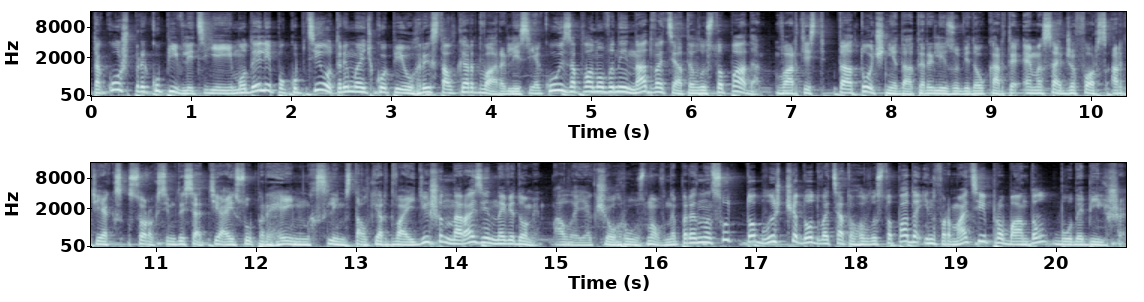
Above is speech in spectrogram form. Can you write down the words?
Також при купівлі цієї моделі покупці отримають копію гри Stalker 2, реліз якої запланований на 20 листопада. Вартість та точні дати релізу відеокарти MSI GeForce RTX 4070 Ti Super Gaming Slim Stalker 2 Edition наразі невідомі. Але якщо гру знов не перенесуть, то ближче до 20 листопада інформації про бандл буде більше.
